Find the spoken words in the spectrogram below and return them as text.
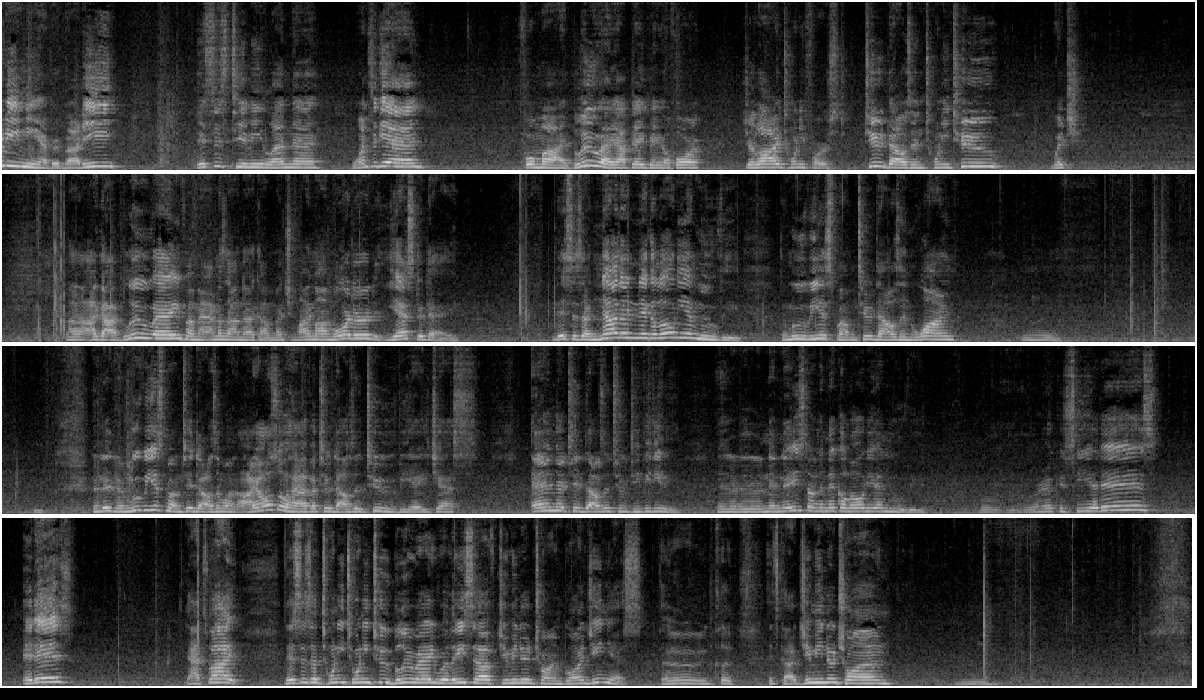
Good evening, everybody. This is Timmy Lemnah once again for my Blu-ray update video for July 21st, 2022, which uh, I got Blu-ray from Amazon.com, which my mom ordered yesterday. This is another Nickelodeon movie. The movie is from 2001. Mm. The movie is from 2001. I also have a 2002 VHS and a 2002 DVD. And based on the Nickelodeon movie. You can see it is. It is. That's right. This is a 2022 Blu-ray release of Jimmy Neutron, Boy Genius. Oh, it's got Jimmy Neutron. Mm.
